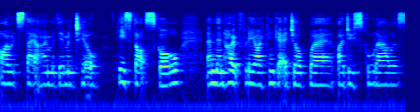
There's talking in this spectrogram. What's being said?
I would stay at home with him until he starts school and then hopefully I can get a job where I do school hours.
